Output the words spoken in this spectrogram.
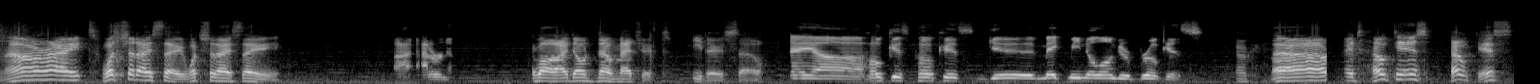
All right. What should I say? What should I say? I, I don't know. Well, I don't know magic either, so. Hey, uh, hocus pocus, give, make me no longer brocus. Okay. All right, hocus pocus,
